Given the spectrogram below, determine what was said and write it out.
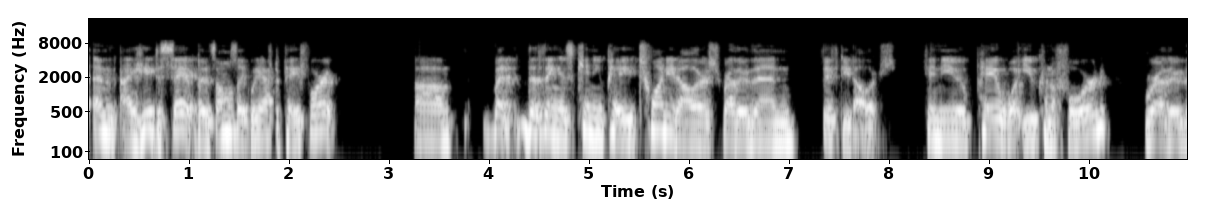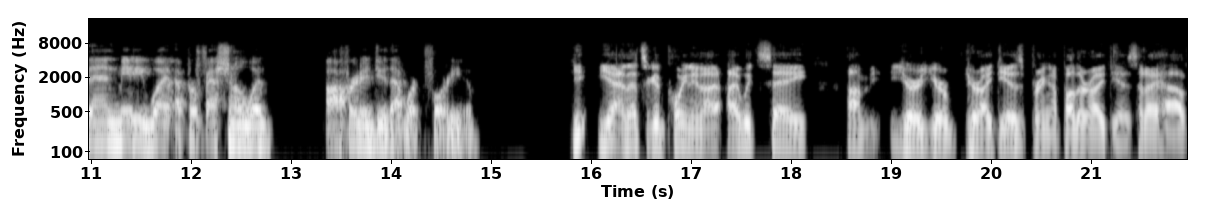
and I hate to say it, but it's almost like we have to pay for it. Um, but the thing is, can you pay twenty dollars rather than fifty dollars? Can you pay what you can afford rather than maybe what a professional would offer to do that work for you? Yeah, and that's a good point. And I, I would say um, your your your ideas bring up other ideas that I have.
